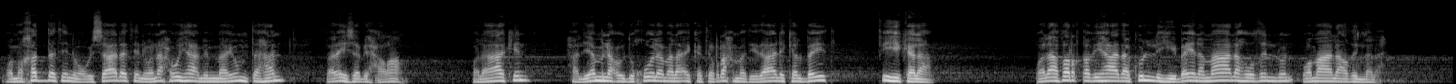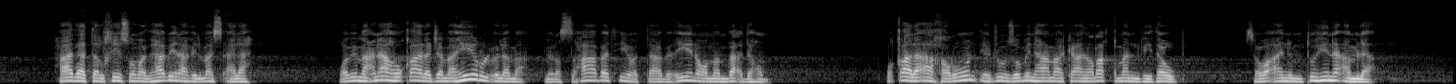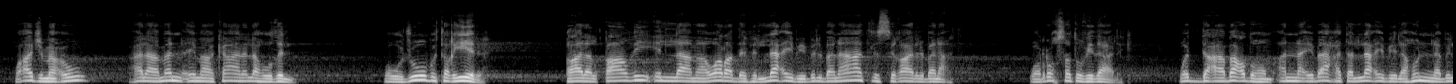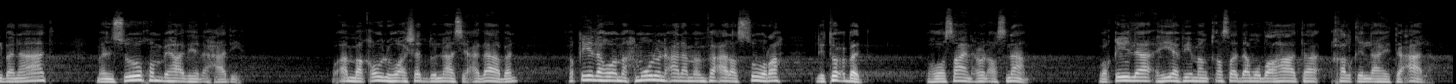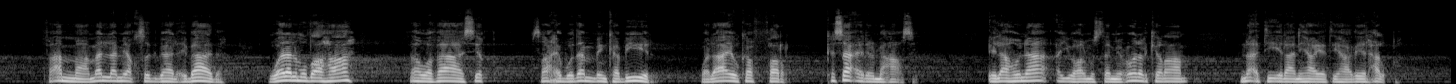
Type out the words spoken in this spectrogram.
ومخدة ووسادة ونحوها مما يمتهن فليس بحرام. ولكن هل يمنع دخول ملائكة الرحمة ذلك البيت؟ فيه كلام. ولا فرق في هذا كله بين ما له ظل وما لا ظل له. هذا تلخيص مذهبنا في المسألة. وبمعناه قال جماهير العلماء من الصحابة والتابعين ومن بعدهم. وقال آخرون يجوز منها ما كان رقما في ثوب سواء امتهن أم لا. وأجمعوا على منع ما كان له ظل ووجوب تغييره. قال القاضي إلا ما ورد في اللعب بالبنات لصغار البنات والرخصة في ذلك. وادعى بعضهم أن إباحة اللعب لهن بالبنات منسوخ بهذه الأحاديث. وأما قوله أشد الناس عذابا فقيل هو محمول على من فعل الصورة لتعبد وهو صانع الأصنام. وقيل هي في من قصد مضاهاة خلق الله تعالى. فأما من لم يقصد بها العبادة ولا المضاهاة فهو فاسق صاحب ذنب كبير ولا يكفر كسائر المعاصي. إلى هنا أيها المستمعون الكرام نأتي إلى نهاية هذه الحلقة.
